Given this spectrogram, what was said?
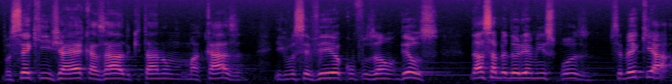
Você que já é casado, que está numa casa e que você vê a confusão, Deus, dá sabedoria à minha esposa. Você vê que a,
